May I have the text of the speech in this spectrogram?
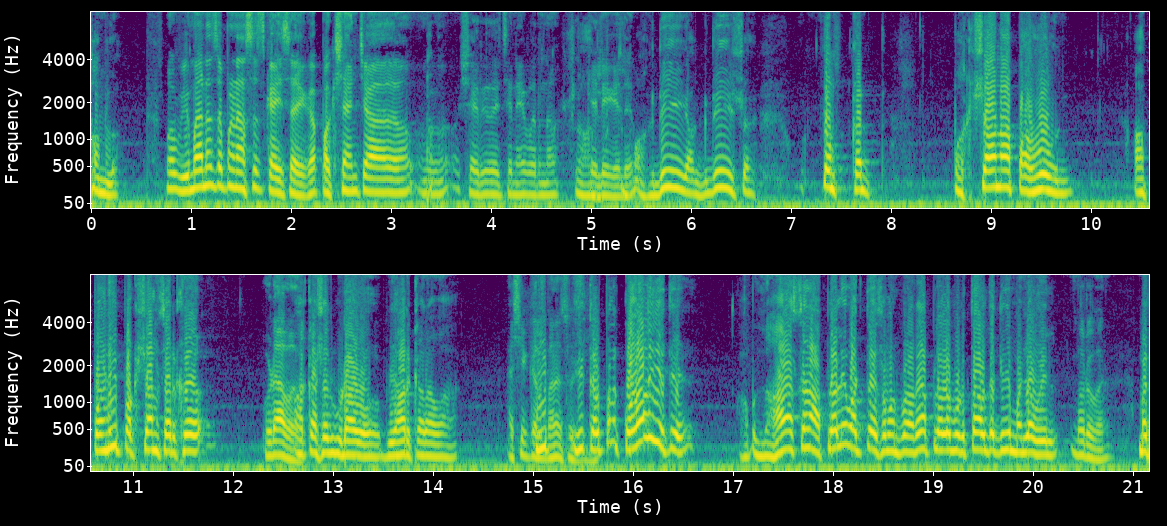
थांबलं. मग विमानाचं पण असंच काहीच आहे का? पक्ष्यांच्या शरीररचनेवरनं केले गेले. अगदी अगदी उत्तम पक्ष्यांना पाहून आपणही पक्ष्यांसारखं उडावं. आकाशात उडावं विहार करावा. अशी कल्पना ही कल्पना कोणाला येते? लहान असताना आपल्याला वाटतं असं म्हणून अरे आपल्याला उडता आलं तर किती मजा होईल. बरोबर. मग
